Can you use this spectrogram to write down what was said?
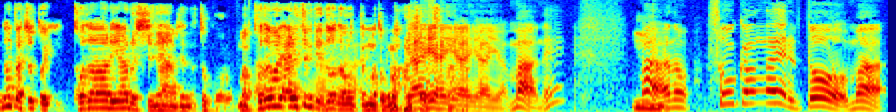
なんかちょっとこだわりあるしな、みたいなところ。まあ、こだわりありすぎてどうなのって思うと思う。いやいやいやいやいや、まあね。うんまあ、あの、そう考えると、まあ、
